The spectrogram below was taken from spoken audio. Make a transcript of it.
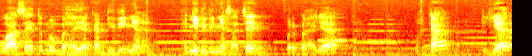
puasa itu membahayakan dirinya, hanya dirinya saja yang berbahaya, maka ia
